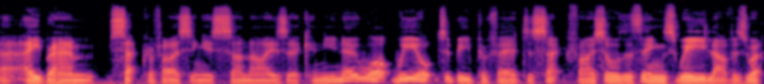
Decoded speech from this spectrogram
uh, Abraham sacrificing his son Isaac, and you know what? We ought to be prepared to sacrifice all the things we love as well,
